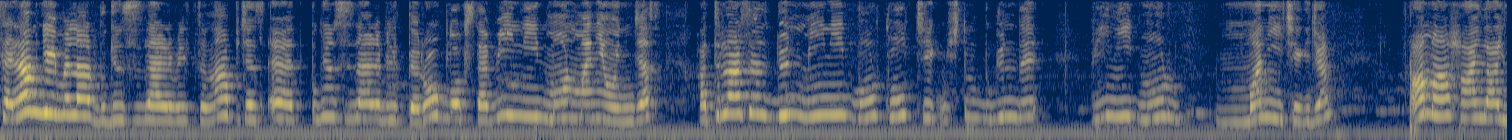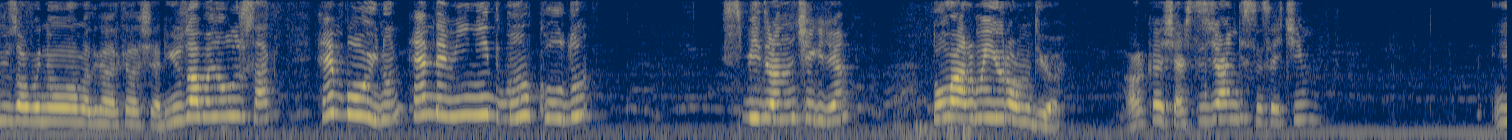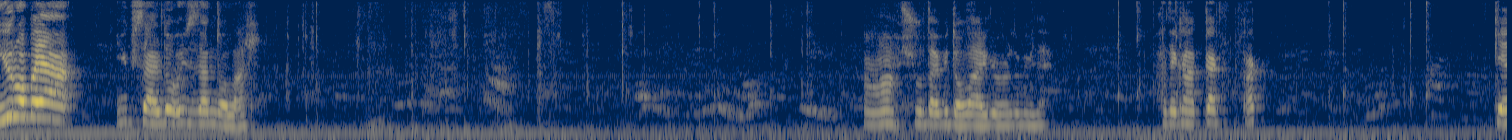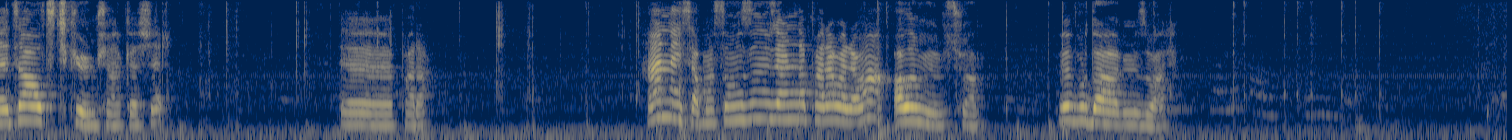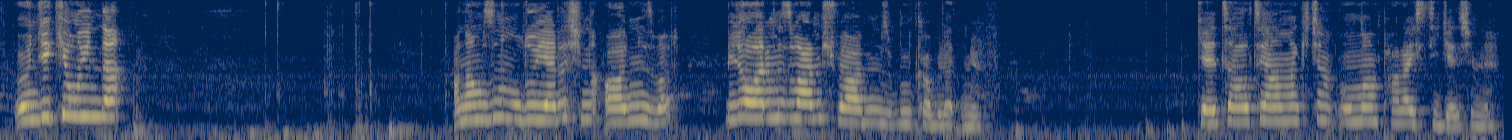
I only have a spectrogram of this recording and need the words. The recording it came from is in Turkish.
Selam gamerlar. Bugün sizlerle birlikte ne yapacağız? Evet, bugün sizlerle birlikte Roblox'ta We Need More Money oynayacağız. Hatırlarsanız dün We Need More Gold çekmiştim. Bugün de We Need More Money çekeceğim. Ama hala 100 abone olamadık arkadaşlar. 100 abone olursak hem bu oyunun hem de We Need More Gold'un speedrun'ını çekeceğim. Dolar mı euro mu diyor. Arkadaşlar sizce hangisini seçeyim? Euro baya yükseldi o yüzden dolar. Aha şurada bir dolar gördüm bir de. Hadi kalk kalk kalk. GTA 6 çıkıyormuş arkadaşlar. Ee, para. Her neyse masamızın üzerinde para var ama alamıyoruz şu an. Ve burada abimiz var. Önceki oyunda anamızın olduğu yerde şimdi abimiz var. Bir dolarımız varmış ve abimiz bunu kabul etmiyor. GTA 6'yı almak için ondan para isteyeceğiz şimdi.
